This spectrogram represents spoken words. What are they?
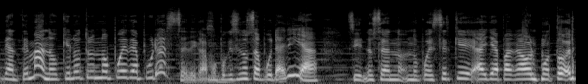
de antemano que el otro no puede apurarse, digamos, porque si no se apuraría. Sí, o sea, no, puede ser que haya apagado el motor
